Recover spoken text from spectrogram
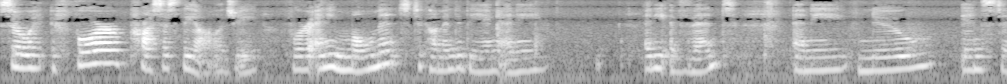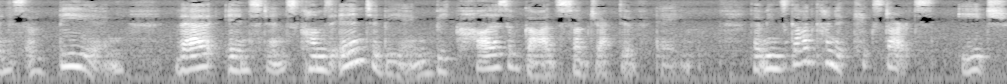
so, for process theology, for any moment to come into being, any any event, any new instance of being, that instance comes into being because of God's subjective aim. That means God kind of kickstarts each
